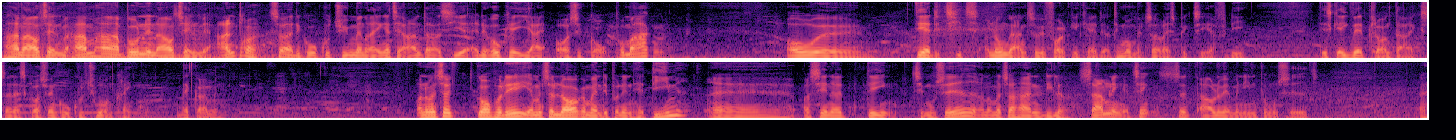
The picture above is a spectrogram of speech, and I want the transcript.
har en aftale med ham, har bunden en aftale med andre, så er det god kutume, man ringer til andre og siger, er det okay, jeg også går på marken? Og øh, det er det tit, og nogle gange så vil folk ikke have det, og det må man så respektere, fordi det skal ikke være et klondike, så der skal også være en god kultur omkring, hvad gør man. Og når man så går på det, jamen så logger man det på den her dime, øh, og sender det ind til museet, og når man så har en lille samling af ting, så afleverer man ind på museet. Øh,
